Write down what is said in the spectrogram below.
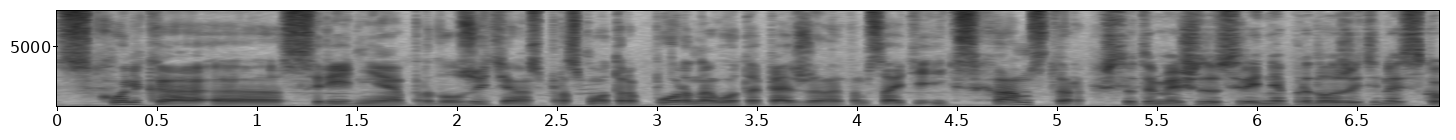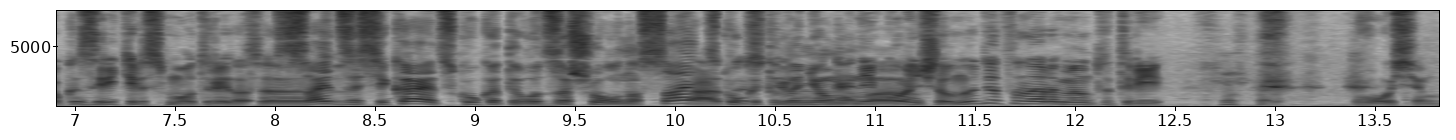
Сколько э, средняя продолжительность просмотра порно, вот опять же на этом сайте X-Hamster. Что ты имеешь в виду средняя продолжительность? Сколько зритель смотрит? э, Сайт засекает, сколько ты вот зашел на сайт, а, сколько ты на нем... Пока не кончил. Ну, где-то, наверное, минуты три. 8. Восемь.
